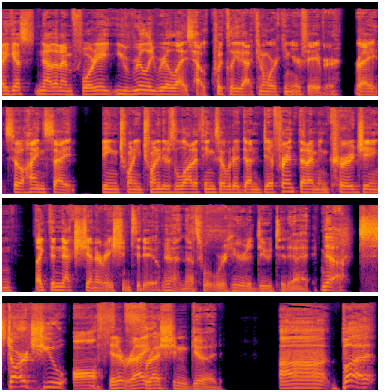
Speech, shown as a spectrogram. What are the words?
I guess now that I'm 40, you really realize how quickly that can work in your favor, right? So hindsight being 2020, there's a lot of things I would have done different that I'm encouraging like the next generation to do. Yeah, and that's what we're here to do today. Yeah, Start you off Get it right. fresh and good. Uh, but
